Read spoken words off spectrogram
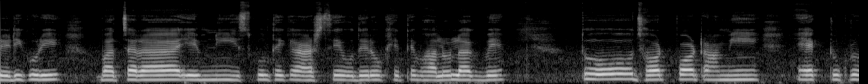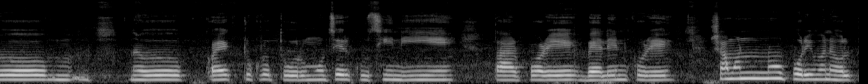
রেডি করি। বাচ্চারা এমনি স্কুল থেকে আসছে, ওদেরও খেতে ভালো লাগবে। তো ঝটপট আমি এক টুকরো কয়েক টুকরো তরমুজের কুচি নিয়ে তারপরে ব্যালেন করে সামান্য পরিমাণে অল্প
